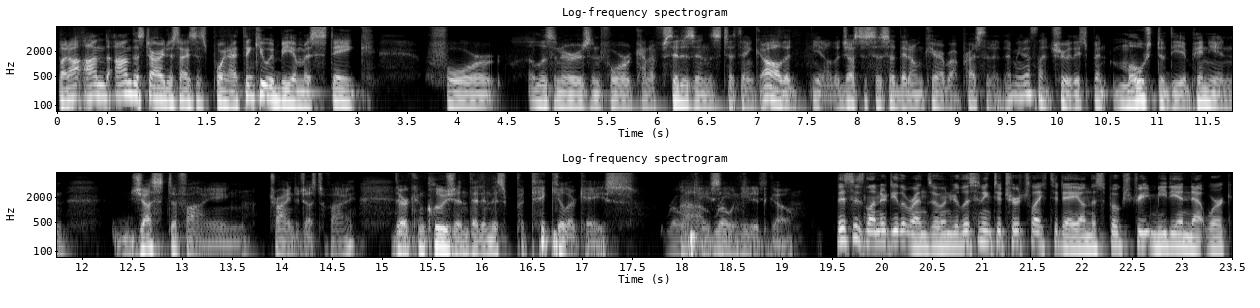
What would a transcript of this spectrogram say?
But on on the stare decisis point, I think it would be a mistake for listeners and for kind of citizens to think, oh, the you know the justices said they don't care about precedent. I mean, that's not true. They spent most of the opinion justifying, trying to justify their conclusion that in this particular case, Roe, uh, Roe needed to go. This is Leonard DiLorenzo, and you're listening to Church Life Today on the Spoke Street Media Network.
